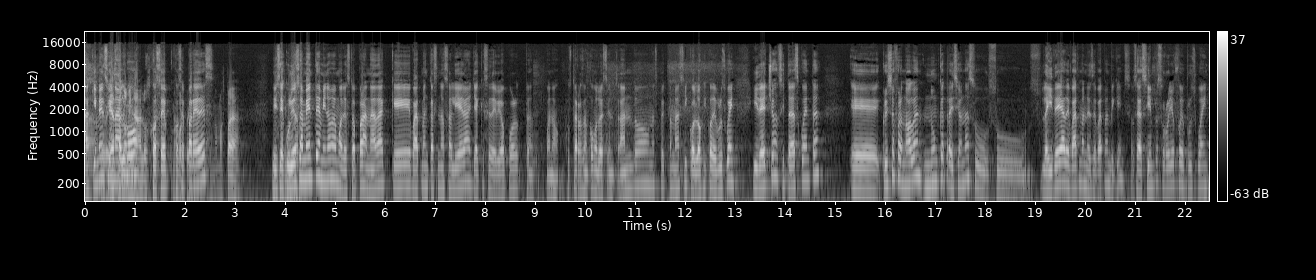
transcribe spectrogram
aquí menciona algo José, José Paredes. Nomás para Dice, curiosamente a mí no me molestó para nada que Batman casi no saliera, ya que se debió por, bueno, justa razón como lo es, entrando un aspecto más psicológico de Bruce Wayne. Y de hecho, si te das cuenta, eh, Christopher Nolan nunca traiciona su, su, la idea de Batman desde Batman Begins. O sea, siempre su rollo fue Bruce Wayne,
